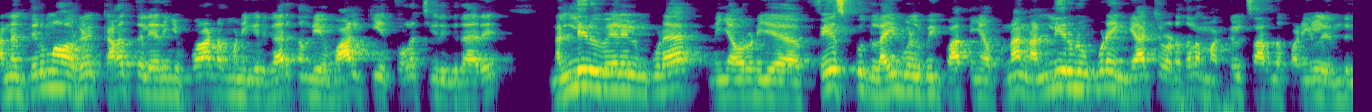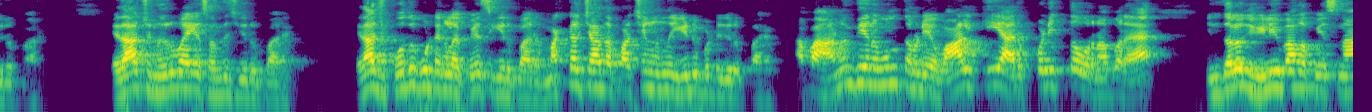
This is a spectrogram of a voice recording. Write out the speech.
அண்ணன் திருமாவர்கள் களத்தில் இறங்கி போராட்டம் பண்ணிக்கிறாரு தன்னுடைய வாழ்க்கையை தொலைச்சி இருக்கிறாரு. நள்ளிரவு வேலையிலும் கூட நீங்க அவருடைய ஃபேஸ்புக் லைவ்ல போய் பார்த்தீங்க அப்படின்னா நள்ளிரவு கூட எங்கேயாச்சும் ஒரு இடத்துல மக்கள் சார்ந்த பணிகள் இருந்துட்டு ஏதாச்சும் நிர்வாகியை சந்திச்சு இருப்பாரு. ஏதாச்சும் பொதுக்கூட்டங்களை பேசி இருப்பாரு. மக்கள் சார்ந்த பிரச்சனைகள் வந்து ஈடுபட்டு இருப்பாரு. அப்ப அனுதினமும் தன்னுடைய வாழ்க்கையை அர்ப்பணித்த ஒரு நபரை இந்த அளவுக்கு இழிவாக பேசினா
